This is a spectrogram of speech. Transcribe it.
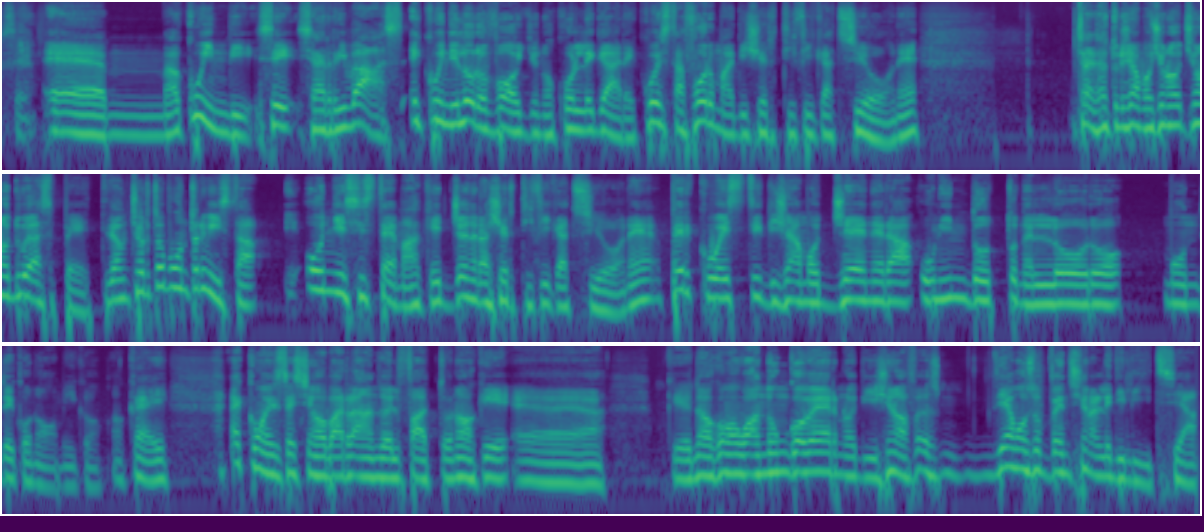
Sì. Ehm, quindi se si arrivasse, e quindi loro vogliono collegare questa forma di certificazione cioè, diciamo, ci sono, ci sono, due aspetti. Da un certo punto di vista, ogni sistema che genera certificazione, per questi, diciamo, genera un indotto nel loro mondo economico, ok? È come se stessimo parlando del fatto no, che, eh, che no, come quando un governo dice no, diamo sovvenzione all'edilizia,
